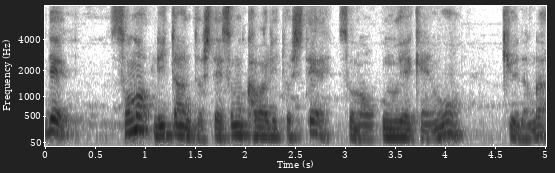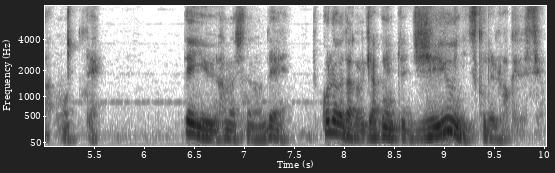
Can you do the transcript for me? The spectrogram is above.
でそのリターンとしてその代わりとしてその運営権を球団が持ってっていう話なのでこれはだから逆に言うと自由に作れるわけですよ。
